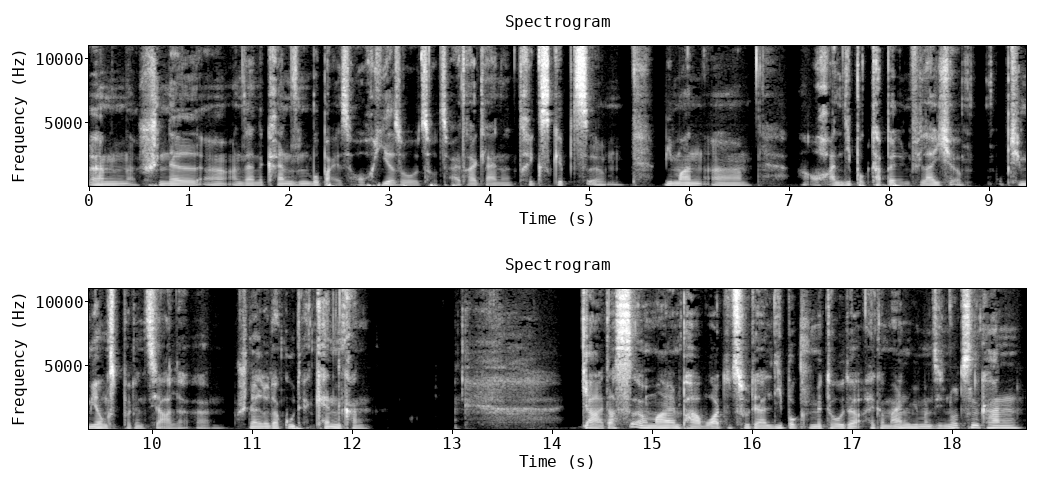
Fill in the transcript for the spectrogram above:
ähm, schnell äh, an seine Grenzen, wobei es auch hier so, so zwei, drei kleine Tricks gibt, ähm, wie man äh, auch an Liebook-Tabellen vielleicht äh, Optimierungspotenziale äh, schnell oder gut erkennen kann. Ja, das äh, mal ein paar Worte zu der Liebook-Methode allgemein, wie man sie nutzen kann.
